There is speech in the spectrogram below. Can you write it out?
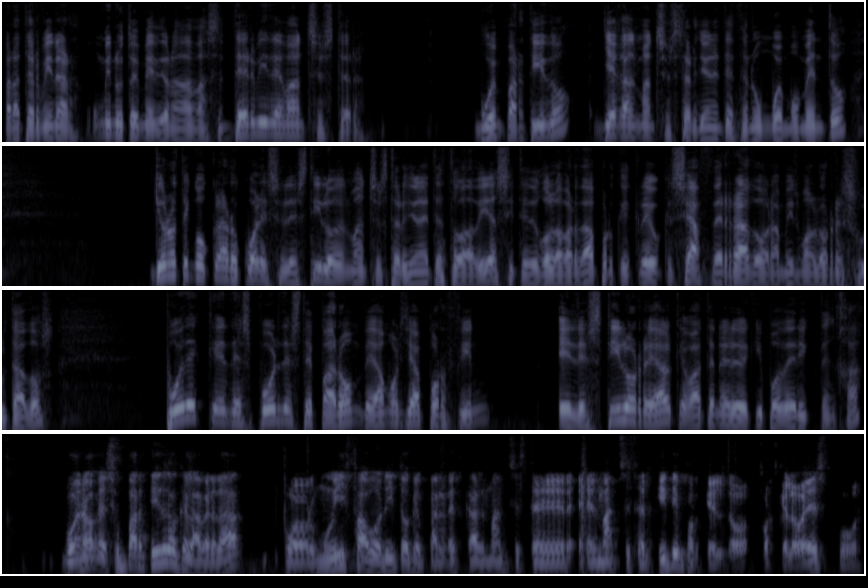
para terminar, un minuto y medio nada más. Derby de Manchester. Buen partido. Llega el Manchester United en un buen momento. Yo no tengo claro cuál es el estilo del Manchester United todavía, si te digo la verdad, porque creo que se ha cerrado ahora mismo a los resultados. Puede que después de este parón veamos ya por fin el estilo real que va a tener el equipo de Eric Ten Hag. Bueno, es un partido que la verdad por muy favorito que parezca el Manchester, el Manchester City, porque lo, porque lo es, por,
